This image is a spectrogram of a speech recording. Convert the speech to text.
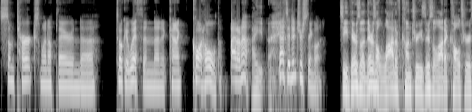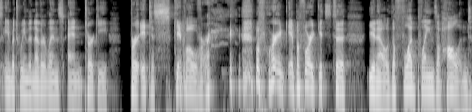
some Turks went up there and uh, took it with, and then it kind of caught hold. I don't know. I That's an interesting one. see. There's a there's a lot of countries. There's a lot of cultures in between the Netherlands and Turkey for it to skip over before it, it before it gets to you know the floodplains of Holland.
